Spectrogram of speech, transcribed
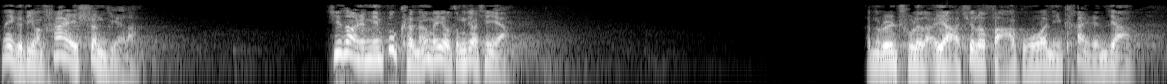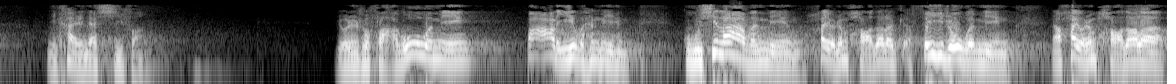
那个地方太圣洁了。西藏人民不可能没有宗教信仰。很多人出来了，哎呀，去了法国，你看人家，你看人家西方。有人说法国文明、巴黎文明、古希腊文明，还有人跑到了非洲文明，然后还有人跑到了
